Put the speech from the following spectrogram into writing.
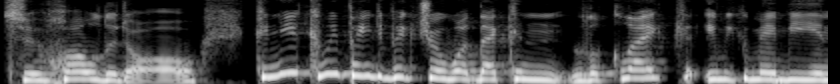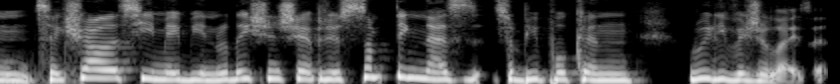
to hold it all. Can you can we paint a picture of what that can look like? Maybe in sexuality, maybe in relationships, just something that's so people can really visualize it.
